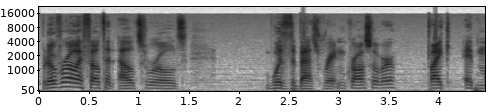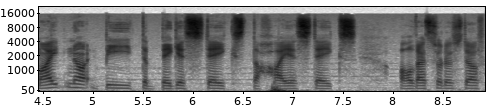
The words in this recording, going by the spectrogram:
But overall, I felt that Elseworlds was the best written crossover. Like it might not be the biggest stakes, the highest stakes, all that sort of stuff.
